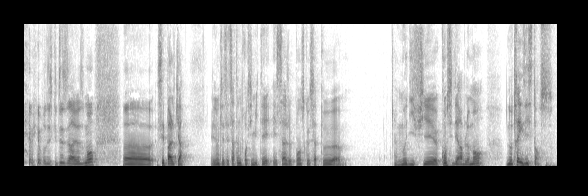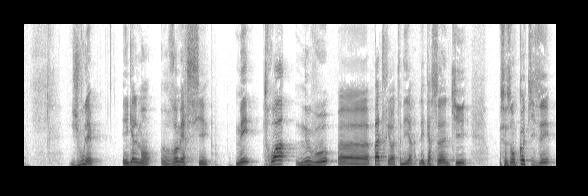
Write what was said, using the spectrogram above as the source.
mais pour discuter sérieusement, c'est pas le cas. Et donc il y a cette certaine proximité, et ça je pense que ça peut modifier considérablement notre existence. Je voulais également remercier mes trois nouveaux euh, patriotes, c'est-à-dire les personnes qui se sont cotisées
